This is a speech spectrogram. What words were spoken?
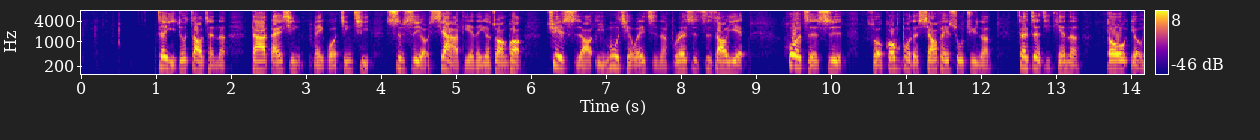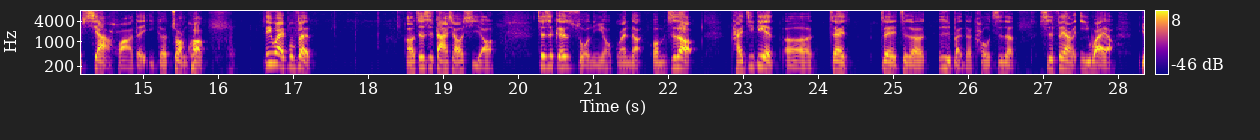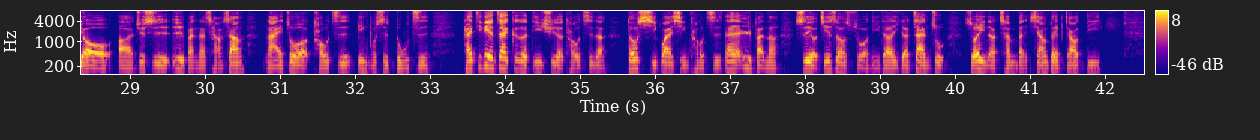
这也就造成了大家担心美国经济是不是有下跌的一个状况。确实哦，以目前为止呢，不论是制造业或者是所公布的消费数据呢，在这几天呢都有下滑的一个状况。另外一部分，哦，这是大消息哦，这是跟索尼有关的。我们知道台积电呃在在这个日本的投资呢是非常意外啊，有呃就是日本的厂商来做投资，并不是独资。台积电在各个地区的投资呢，都习惯性投资，但是日本呢是有接受索尼的一个赞助，所以呢成本相对比较低。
